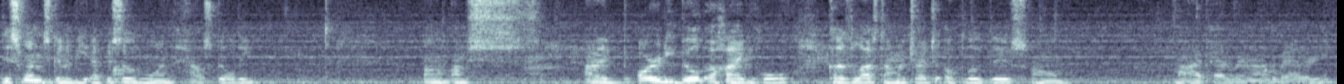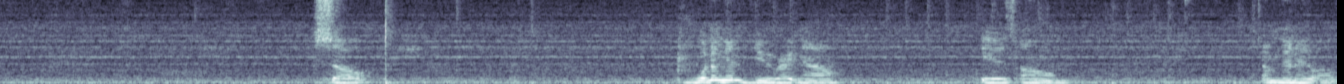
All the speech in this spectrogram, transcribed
This one's gonna be episode one, house building. Um, I'm, I already built a hidey hole because last time I tried to upload this, um, my iPad ran out of battery. So, what I'm gonna do right now is, um, I'm gonna, um,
